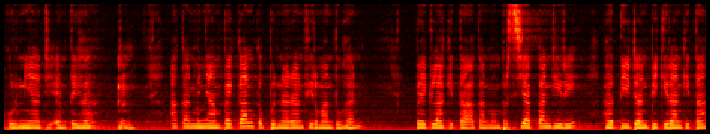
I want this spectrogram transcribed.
Kurnia di MTH akan menyampaikan kebenaran firman Tuhan. Baiklah kita akan mempersiapkan diri, hati dan pikiran kita,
